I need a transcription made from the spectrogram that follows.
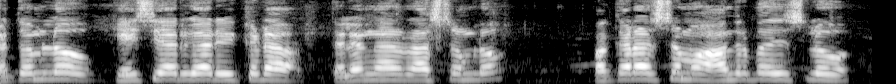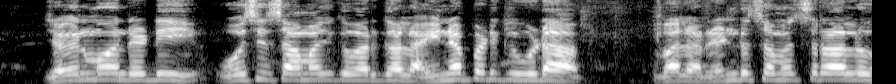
గతంలో కేసీఆర్ గారు ఇక్కడ తెలంగాణ రాష్ట్రంలో పక్క రాష్ట్రం ఆంధ్రప్రదేశ్లో జగన్మోహన్ రెడ్డి ఓసీ సామాజిక వర్గాలు అయినప్పటికీ కూడా వాళ్ళ రెండు సంవత్సరాలు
